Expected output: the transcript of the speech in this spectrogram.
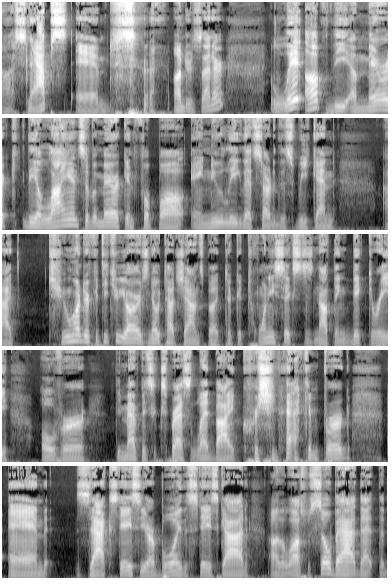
uh, snaps and under center, lit up the Americ the Alliance of American Football, a new league that started this weekend. Uh, 252 yards, no touchdowns, but took a 26 to nothing victory over the Memphis Express, led by Christian Hackenberg and Zac Stacy, our boy, the Stace God. Uh, the loss was so bad that the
